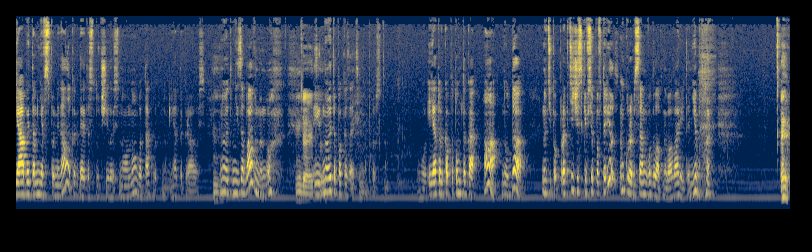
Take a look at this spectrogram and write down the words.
я об этом не вспоминала, когда это случилось, но оно вот так вот на меня отыгралось. Мгм. Ну, это не забавно, но, Да, это... и- но это показательно просто. Вот. И я только потом такая, а, ну да, ну типа практически все повторилось, ну кроме самого главного, аварии-то не было. Эх,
